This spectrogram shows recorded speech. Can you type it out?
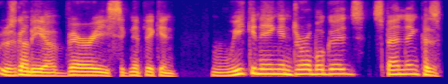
there's going to be a very significant weakening in durable goods spending? Because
